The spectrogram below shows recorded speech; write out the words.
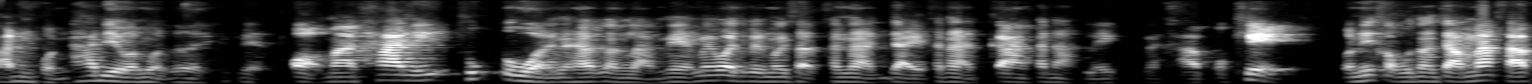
บันผลท่าเดียวกันหมดเลยเนี่ยออกมาท่านี้ทุกตัวนะครับหลังๆเนี่ยไม่ว่าจะเป็นบริษัทขนาดใหญ่ขนาดกลางขนาดเล็กนะครับโอเค วันนี้ขอบคุณทางจำมากครับ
